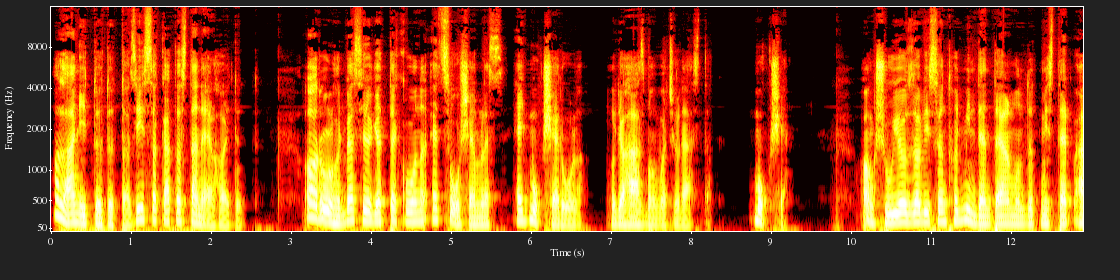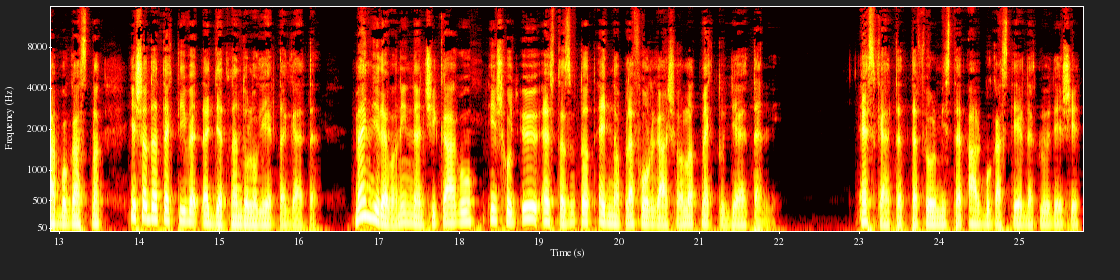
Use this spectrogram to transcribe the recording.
A lány itt töltötte az éjszakát, aztán elhajtott. Arról, hogy beszélgettek volna, egy szó sem lesz, egy muk se róla, hogy a házban vacsoráztak. Muk se. Hangsúlyozza viszont, hogy mindent elmondott Mr. Arbogastnak, és a detektívet egyetlen dolog értegelte. Mennyire van innen Chicago, és hogy ő ezt az utat egy nap leforgása alatt meg tudja eltenni. Ez keltette föl Mr. Arbogast érdeklődését.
